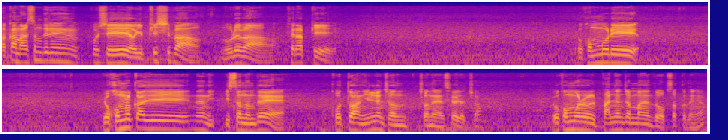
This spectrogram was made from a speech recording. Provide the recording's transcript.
아까 말씀드린 곳이 여기 PC방, 노래방, 테라피. 요 건물이 요 건물까지는 이- 있었는데 그것도 한 1년 전, 전에 세워졌죠. 요 건물을 반년 전만 해도 없었거든요.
